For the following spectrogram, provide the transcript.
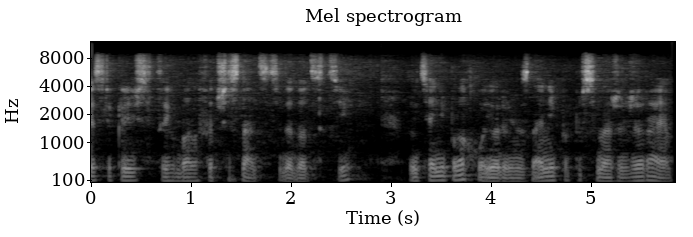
Если количество твоих баллов от 16 до 20, у тебя неплохой уровень знаний по персонажу Джирая.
